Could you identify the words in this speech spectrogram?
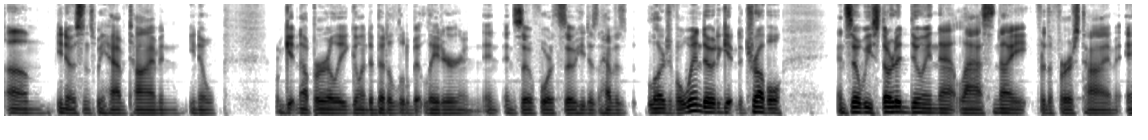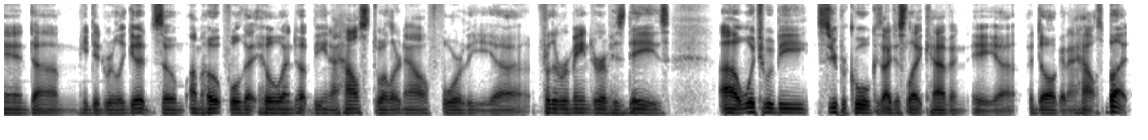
Um, you know, since we have time and, you know, we're getting up early, going to bed a little bit later and, and, and so forth. So he doesn't have as large of a window to get into trouble. And so we started doing that last night for the first time, and um, he did really good. So I'm hopeful that he'll end up being a house dweller now for the uh, for the remainder of his days, uh, which would be super cool because I just like having a uh, a dog in a house. But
